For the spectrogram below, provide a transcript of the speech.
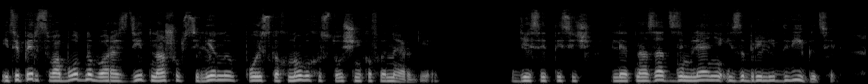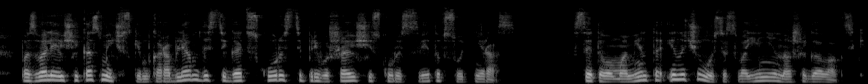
и теперь свободно бороздит нашу Вселенную в поисках новых источников энергии. Десять тысяч лет назад земляне изобрели двигатель, позволяющий космическим кораблям достигать скорости, превышающей скорость света в сотни раз. С этого момента и началось освоение нашей галактики.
